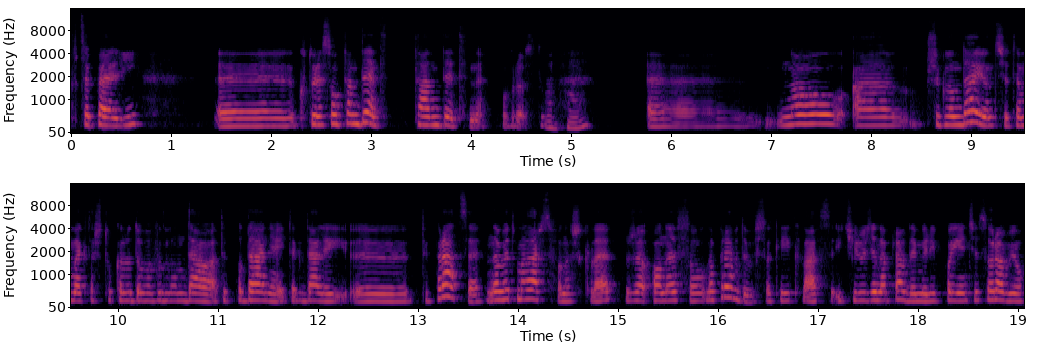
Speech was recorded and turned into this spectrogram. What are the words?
w cepeli, które są tandent, tandetne po prostu. Mhm. No, a przyglądając się temu, jak ta sztuka ludowa wyglądała, te podania i tak dalej, yy, te prace, nawet malarstwo na szkle, że one są naprawdę wysokiej klasy i ci ludzie naprawdę mieli pojęcie, co robią.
